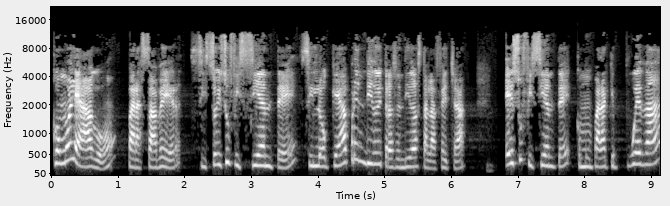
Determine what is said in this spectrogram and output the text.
¿cómo le hago para saber si soy suficiente, si lo que he aprendido y trascendido hasta la fecha es suficiente como para que pueda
